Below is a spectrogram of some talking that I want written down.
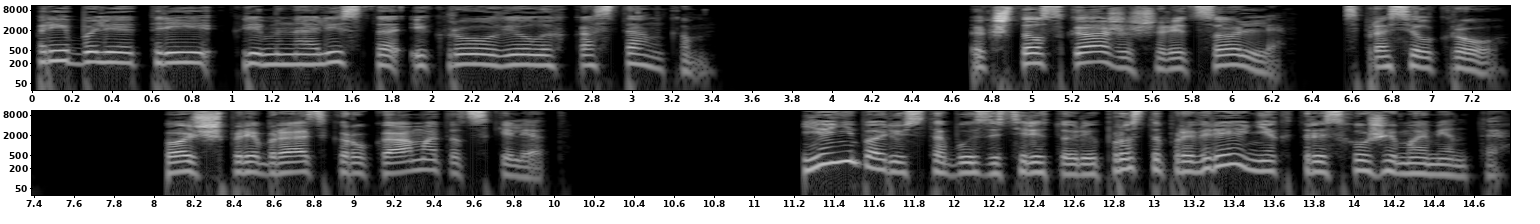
Прибыли три криминалиста, и Кроу вел их к останкам. «Так что скажешь, Рицолли?» — спросил Кроу. Хочешь прибрать к рукам этот скелет? Я не борюсь с тобой за территорию, просто проверяю некоторые схожие моменты.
